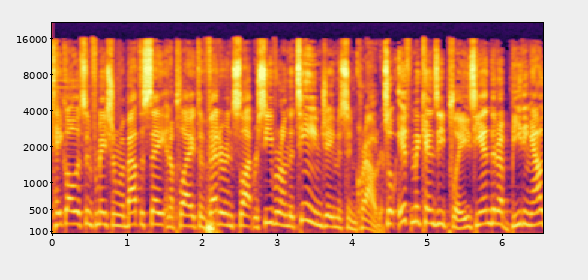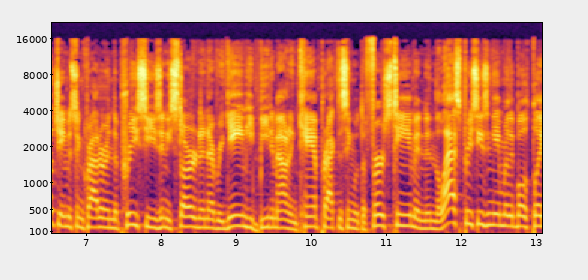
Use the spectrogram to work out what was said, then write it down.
take all this information I'm about to say and apply it to veteran slot receiver on the team, Jamison Crowder. So if McKenzie plays, he ended up beating out Jamison Crowder in the preseason. He started in every game. He beat him out in camp, practicing with the first team. And in the last preseason game where they both played,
